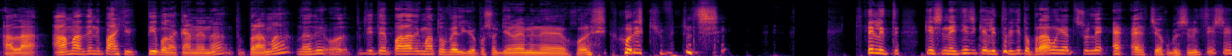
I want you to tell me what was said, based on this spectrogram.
Αλλά άμα δεν υπάρχει τίποτα κανένα το πράγμα, δηλαδή, δείτε παράδειγμα το Βέλγιο, πόσο καιρό έμεινε χωρί χωρίς κυβέρνηση. Και, και συνεχίζει και λειτουργεί το πράγμα γιατί σου λέει ε, έτσι έχουμε συνηθίσει,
